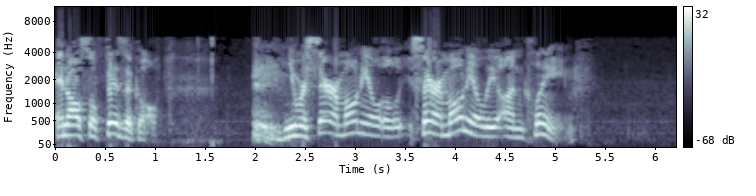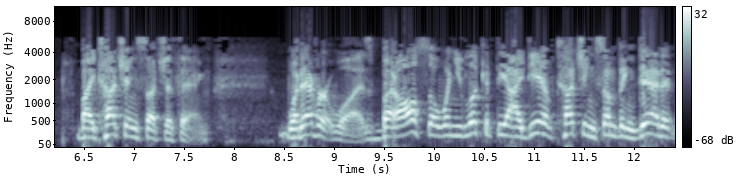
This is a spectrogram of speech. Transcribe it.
and also physical. you were ceremonial, ceremonially unclean by touching such a thing, whatever it was. But also, when you look at the idea of touching something dead, it,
